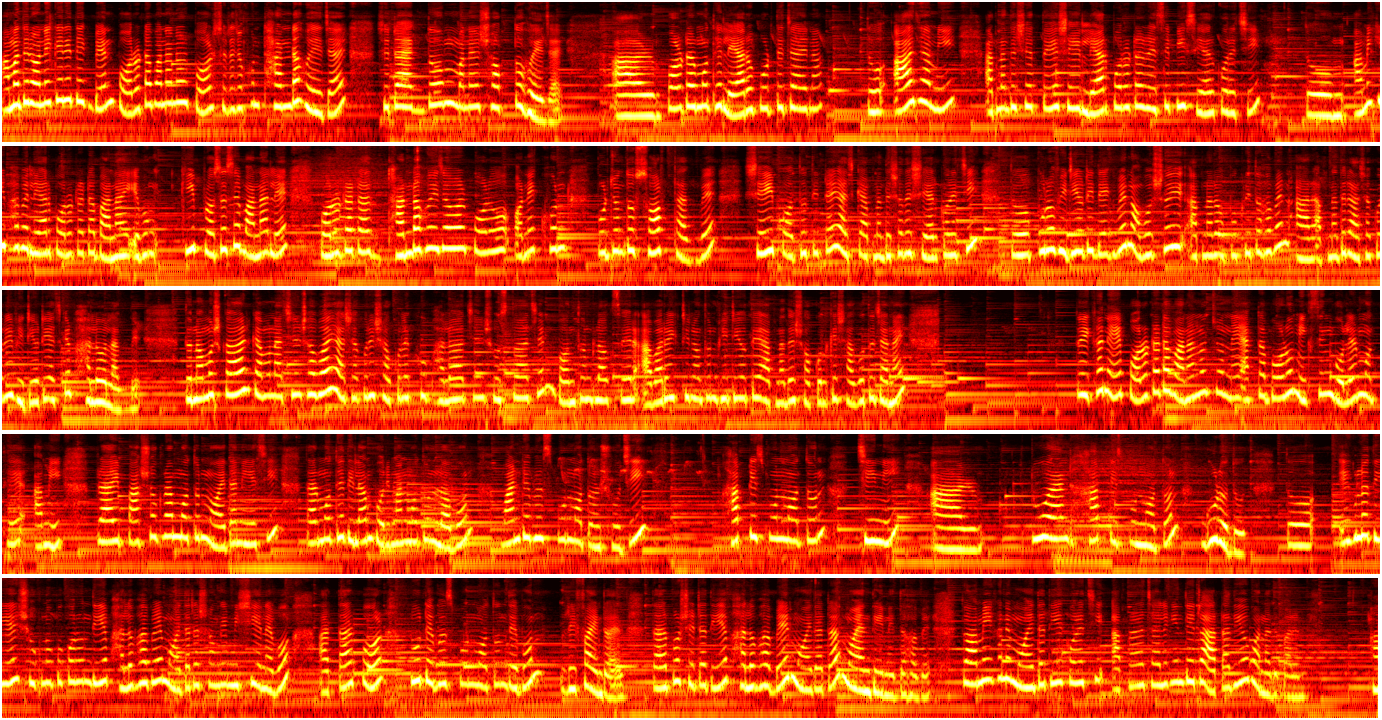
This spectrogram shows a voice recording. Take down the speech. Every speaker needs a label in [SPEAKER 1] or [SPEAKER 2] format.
[SPEAKER 1] আমাদের অনেকেরই দেখবেন পরোটা বানানোর পর সেটা যখন ঠান্ডা হয়ে যায়, সেটা একদম মানে শক্ত হয়ে যায়। আর পরোটার মধ্যে লেয়ারও পড়তে চায় না। তো আজ আমি আপনাদের সাথে সেই লেয়ার পরোটার রেসিপি শেয়ার করেছি। তো আমি কীভাবে লেয়ার পরোটাটা বানাই এবং কি প্রসেসে বানালে পরোটাটা ঠান্ডা হয়ে যাওয়ার পরও অনেকক্ষণ পর্যন্ত সফট থাকবে? সেই পদ্ধতিটাই আজকে আপনাদের সাথে শেয়ার করেছি। তো পুরো ভিডিওটি দেখবেন, অবশ্যই আপনারা উপকৃত হবেন আর আপনাদের আশা করি ভিডিওটি আজকে ভালোও লাগবে। তো নমস্কার, কেমন আছেন সবাই? আশা করি সকলে খুব ভালো আছেন, সুস্থ আছেন। বন্ধন ব্লগসের আবারও একটি নতুন ভিডিওতে আপনাদের সকলকে স্বাগত জানাই। তো এখানে পরোটাটা বানানোর জন্য একটা বড় মিক্সিং বোলের মধ্যে আমি প্রায় পাঁচশো গ্রাম মতন ময়দা নিয়েছি। তার মধ্যে দিলাম পরিমাণ মতন লবণ ওয়ান টেবিল স্পুন মতন সুজি হাফ টিস্পুন মতন চিনি আর টু অ্যান্ড হাফ টিস্পুন মতন গুঁড়ো দুধ। তো এগুলো দিয়ে শুকনো উপকরণ দিয়ে ভালোভাবে ময়দাটার সঙ্গে মিশিয়ে নেব আর তারপর টু টেবিল স্পুন মতন দেব রিফাইন্ড অয়েল তারপর সেটা দিয়ে ভালোভাবে ময়দাটা ময়ান দিয়ে নিতে হবে। তো আমি এখানে ময়দা দিয়ে করেছি, আপনারা চাইলে কিন্তু এটা আটা দিয়েও বানাতে পারেন।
